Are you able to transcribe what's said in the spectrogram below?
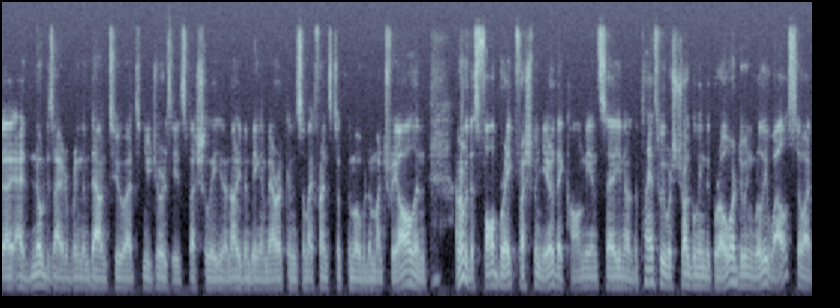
I had no desire to bring them down to, to New Jersey, especially, you know, not even being American. So my friends took them over to Montreal. And I remember this fall break, freshman year, they call me and say, you know, the plants we were struggling to grow are doing really well. So I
